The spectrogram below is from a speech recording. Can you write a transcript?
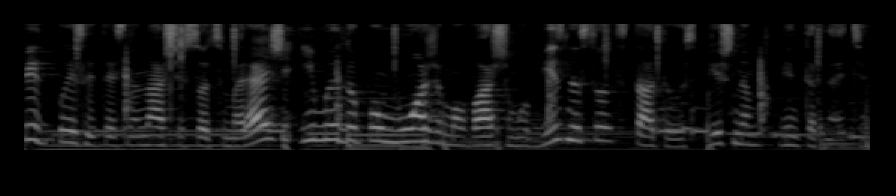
підписуйтесь на наші соцмережі, і ми допоможемо вашому бізнесу стати успішним в інтернеті.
